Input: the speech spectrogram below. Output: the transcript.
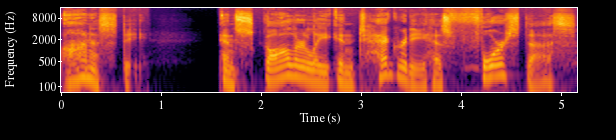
honesty and scholarly integrity has forced us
